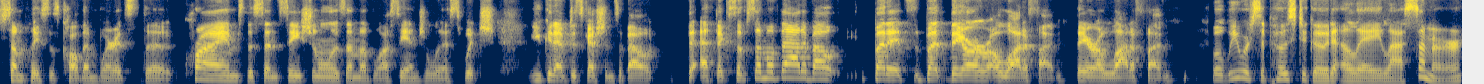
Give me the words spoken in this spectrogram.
some places call them, where it's the crimes, the sensationalism of Los Angeles, which you could have discussions about the ethics of some of that about but it's but they are a lot of fun they are a lot of fun well, we were supposed to go to LA last summer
